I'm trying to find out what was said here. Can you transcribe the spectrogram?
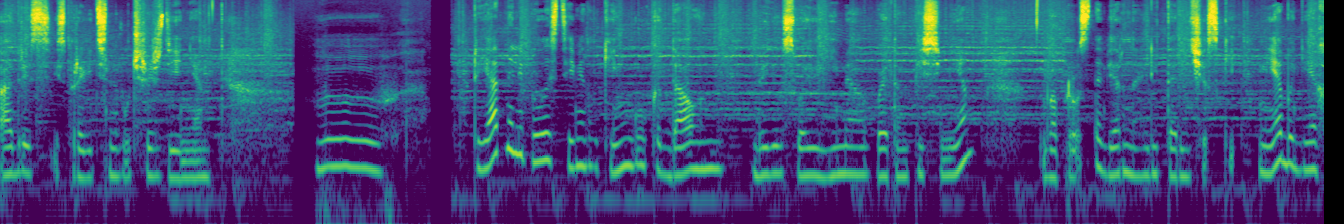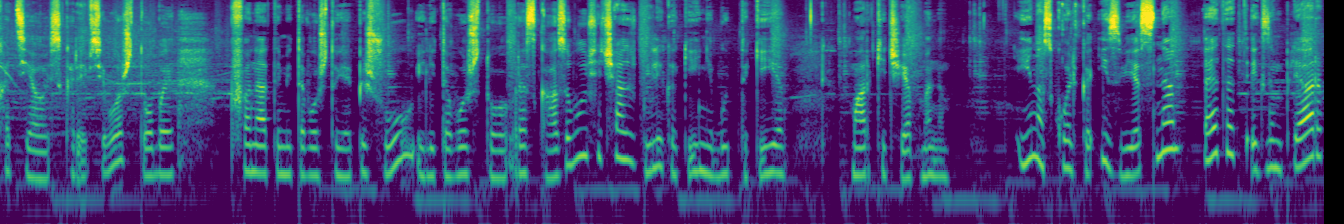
адрес исправительного учреждения. Приятно ли было Стивену Кингу, когда он видел свое имя в этом письме? Вопрос, наверное, риторический. Мне бы не хотелось, скорее всего, чтобы фанатами того, что я пишу, или того, что рассказываю сейчас, были какие-нибудь такие марки Чепмана. И, насколько известно, этот экземпляр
